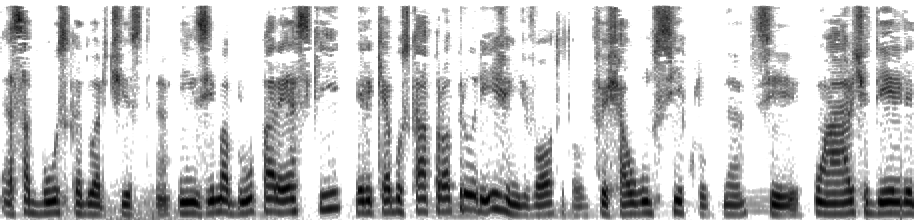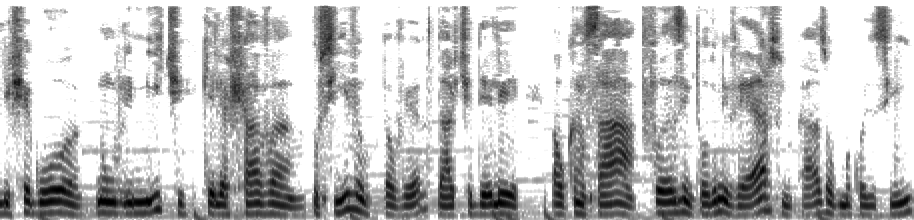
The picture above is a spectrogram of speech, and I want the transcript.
essa busca do artista. Né? Em Zima Blue parece que ele quer buscar a própria origem de volta, então, fechar algum ciclo. Né? Se com a arte dele ele chegou num limite que ele achava possível, talvez, da arte dele alcançar fãs em todo o universo, no caso, alguma coisa assim,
